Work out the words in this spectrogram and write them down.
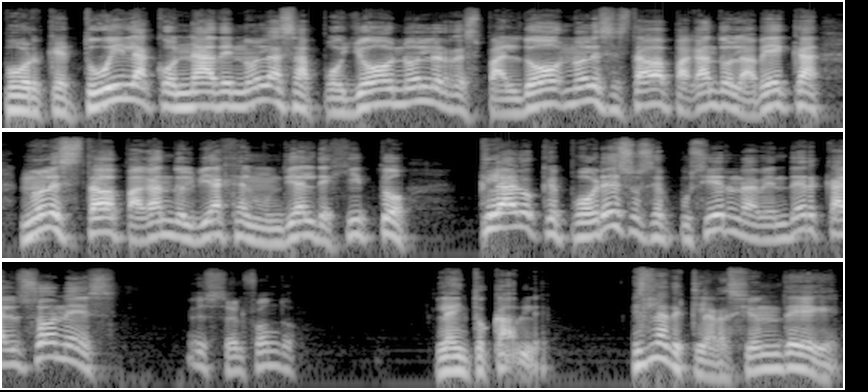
Porque tú y la CONADE no las apoyó, no les respaldó, no les estaba pagando la beca, no les estaba pagando el viaje al Mundial de Egipto. Claro que por eso se pusieron a vender calzones. Es el fondo. La intocable. Es la declaración de,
